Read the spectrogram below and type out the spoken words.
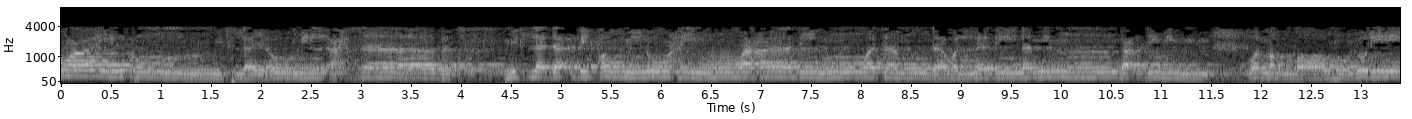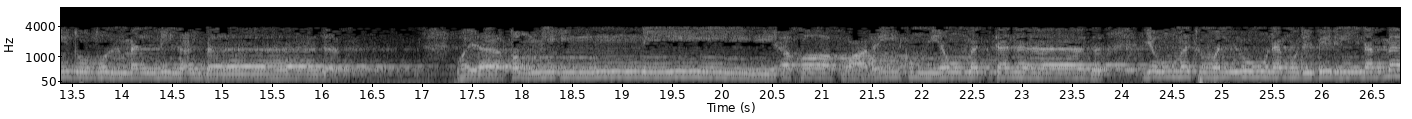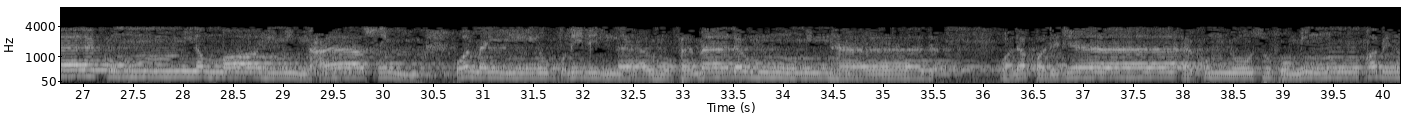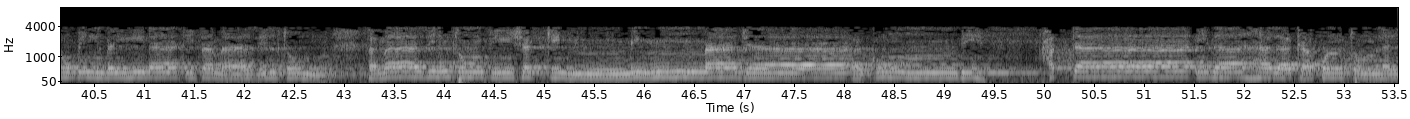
أخاف عليكم مثل يوم الأحزاب مثل دأب قوم نوح وعاد وتمود والذين من بعدهم وما الله يريد ظلما للعباد. ويا قوم إني أخاف عليكم يوم التناد يوم تولون مدبرين ما لكم من الله من عاصم ومن يضلل الله فما له من هاد. ولقد جاءكم يوسف من قبل بالبينات فما زلتم, فما زلتم في شك مما جاءكم به. حتى إذا هلك قلتم لن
